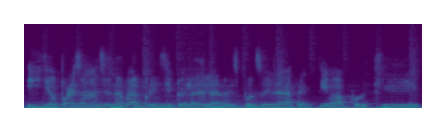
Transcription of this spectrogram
Y yo por eso mencionaba al principio la de la responsabilidad afectiva, porque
